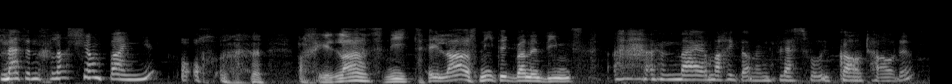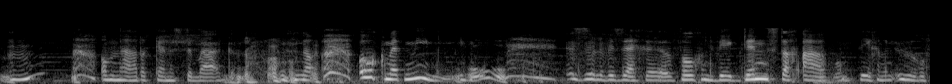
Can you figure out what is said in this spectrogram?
Met een glas champagne? och, ach, helaas niet, helaas niet, ik ben in dienst. Maar mag ik dan een fles voor u koud houden? Hm? Om nader kennis te maken. nou, ook met Mimi. Oh, Zullen we zeggen volgende week dinsdagavond tegen een uur of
